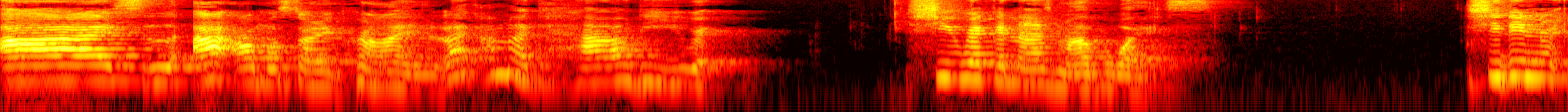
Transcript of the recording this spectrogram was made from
I, I almost started crying. Like, I'm like, how do you, she recognized my voice. She didn't,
